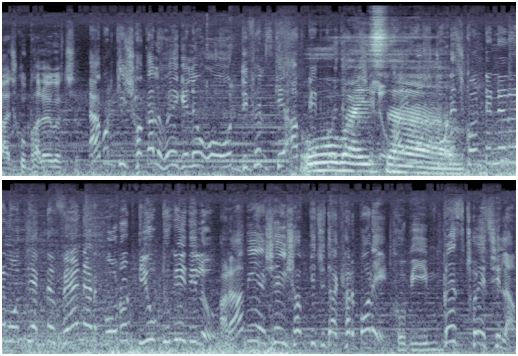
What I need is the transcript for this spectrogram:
কাজ খুব ভালো এগোচ্ছে। এমনকি সকাল হয়ে গেলেও ও ওর ডিফেন্সকে ও আপডেট করে ভাই। সাব। স্টোরেজ কন্টেনারের মধ্যে একটা ভ্যান আর বড় টিউব ঢুকিয়ে দিল। আর আমি এসে এই সবকিছু দেখার পরে খুবই ইমপ্রেসড হয়েছিলাম।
